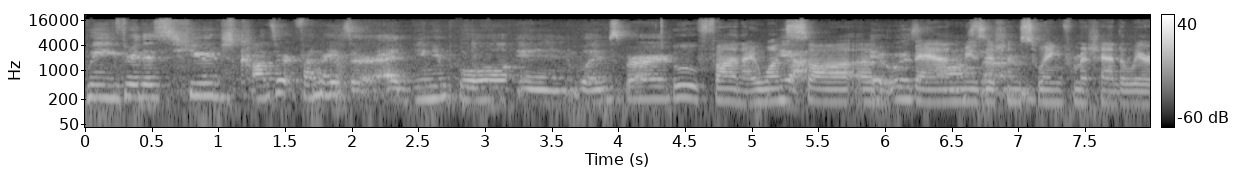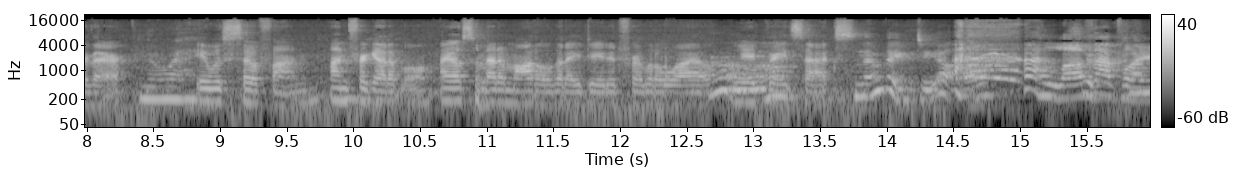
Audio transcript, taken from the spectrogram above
we threw this huge concert fundraiser at Union Pool in Williamsburg. Ooh, fun! I once Yeah, saw a band awesome. musician swing from a chandelier there. No way. It was so fun, unforgettable. I also met a model that I dated for a little while. We had great sex. no big deal. I love that Come to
